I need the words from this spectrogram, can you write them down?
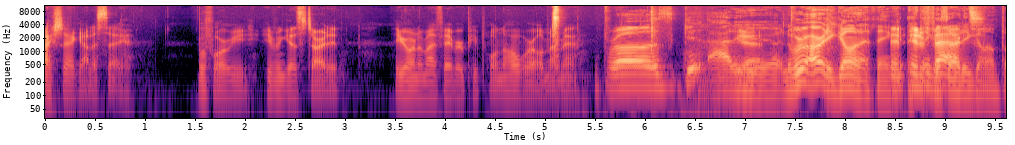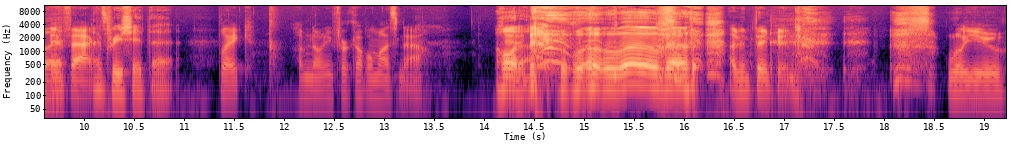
actually, I gotta say, before we even get started, you're one of my favorite people in the whole world, my man. Bros, get out of Yeah. here. We're already going, I think. In- I in think it's already gone, but in fact. I appreciate that. Blake, I've known you for a couple months now. Hold And- on. whoa, whoa, bro. I've been thinking, will you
